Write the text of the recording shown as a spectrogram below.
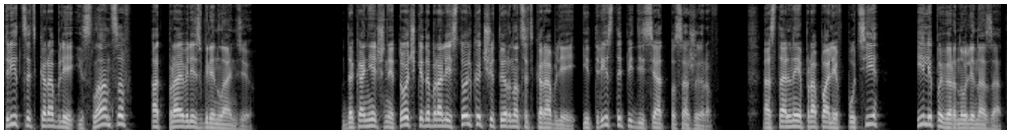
30 кораблей исландцев отправились в Гренландию. До конечной точки добрались только 14 кораблей и 350 пассажиров. Остальные пропали в пути или повернули назад.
